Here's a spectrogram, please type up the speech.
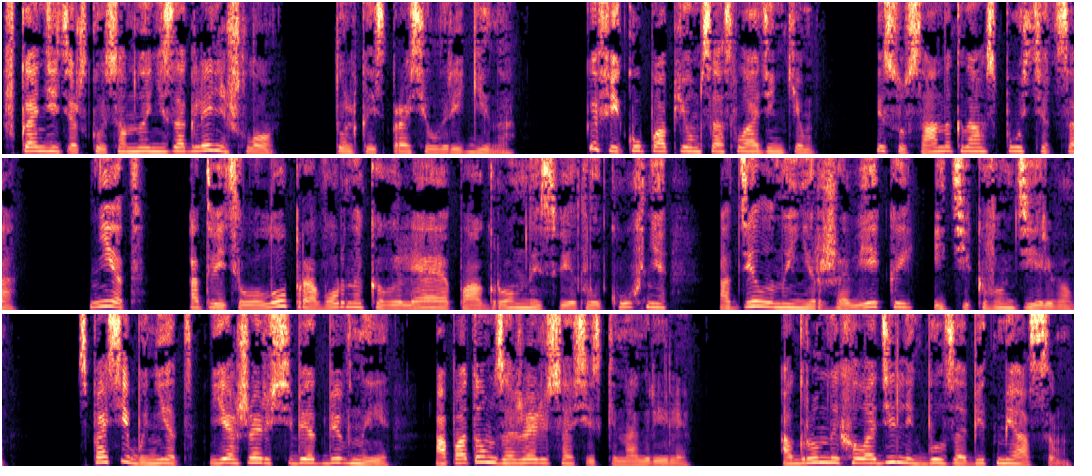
«В кондитерскую со мной не заглянешь, Ло?» — только и спросила Регина. «Кофейку попьем со сладеньким, и Сусанна к нам спустится». «Нет», — ответила Ло, проворно ковыляя по огромной светлой кухне, отделанной нержавейкой и тиковым деревом. «Спасибо, нет, я жарю себе отбивные, а потом зажарю сосиски на гриле». Огромный холодильник был забит мясом.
